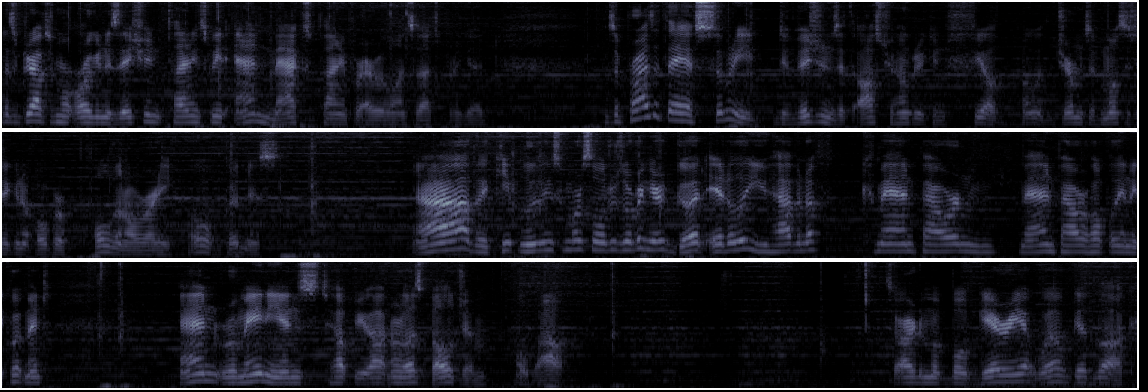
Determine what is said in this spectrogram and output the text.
Let's grab some more organization, planning speed, and max planning for everyone, so that's pretty good. I'm surprised that they have so many divisions that Austria-Hungary can field. Oh, the Germans have mostly taken over Poland already. Oh, goodness. Ah, they keep losing some more soldiers over here. Good. Italy, you have enough command power and manpower, hopefully, and equipment. And Romanians to help you out. No, that's Belgium. Oh, wow. Tsardom of Bulgaria. Well, good luck.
